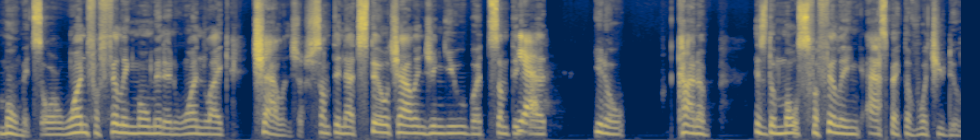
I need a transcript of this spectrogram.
moments, or one fulfilling moment and one like challenge, or something that's still challenging you, but something Yeah. that you know kind of is the most fulfilling aspect of what you do.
